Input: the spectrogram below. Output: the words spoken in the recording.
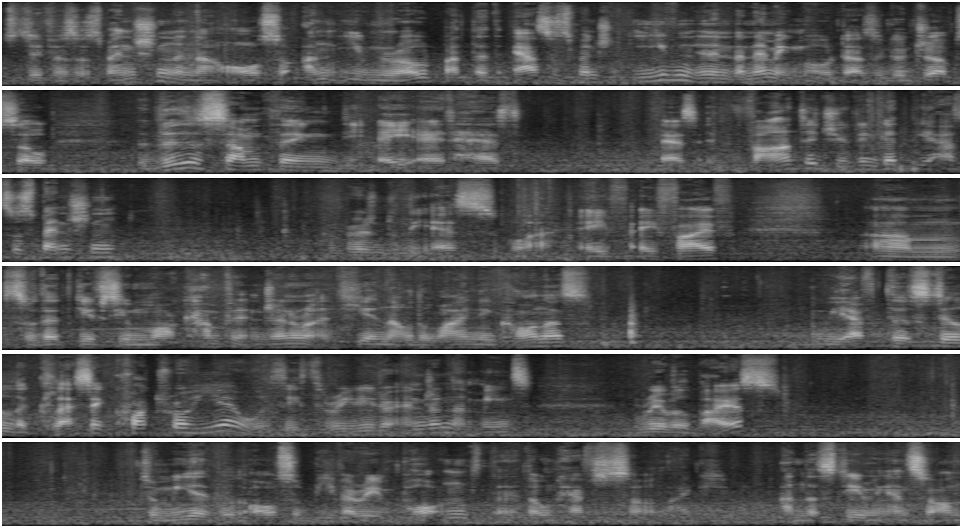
stiffer suspension and now also uneven road, but that air suspension, even in dynamic mode, does a good job. So this is something the A8 has as advantage. You can get the air suspension comparison to the S or A, A5. Um, so that gives you more comfort in general. And here now the winding corners. We have the, still the classic Quattro here with the 3 liter engine. That means rear wheel bias. To me, it would also be very important that I don't have so like understeering and so on.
